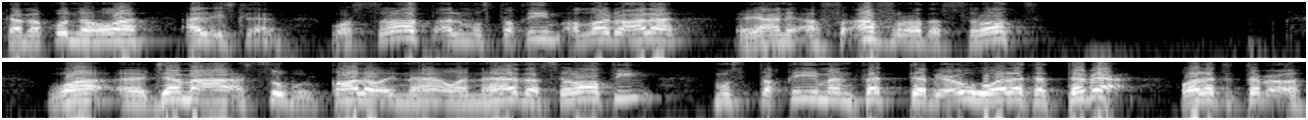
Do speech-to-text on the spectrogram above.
كما قلنا هو الإسلام. والصراط المستقيم الله تعالى يعني أفرد الصراط وجمع السبل. قال وإن, وإن هذا صراطي مستقيما فاتبعوه ولا تتبع ولا تتبع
